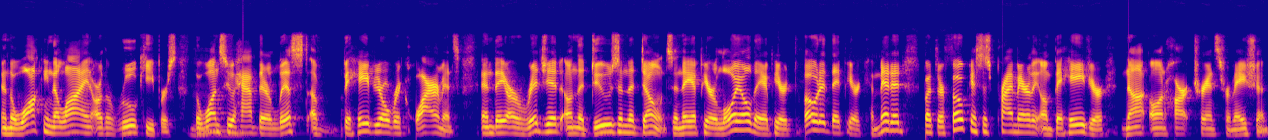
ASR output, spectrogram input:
and the walking the line are the rule keepers, the mm-hmm. ones who have their list of behavioral requirements, and they are rigid on the do's and the don'ts, and they appear loyal, they appear devoted, they appear committed, but their focus is primarily on behavior, not on heart transformation.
